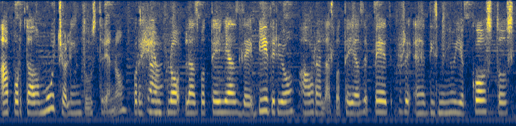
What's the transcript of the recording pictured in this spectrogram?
aportado mucho a la industria. ¿no? Por ejemplo, las botellas de vidrio, ahora las botellas de PET, eh, disminuye costos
